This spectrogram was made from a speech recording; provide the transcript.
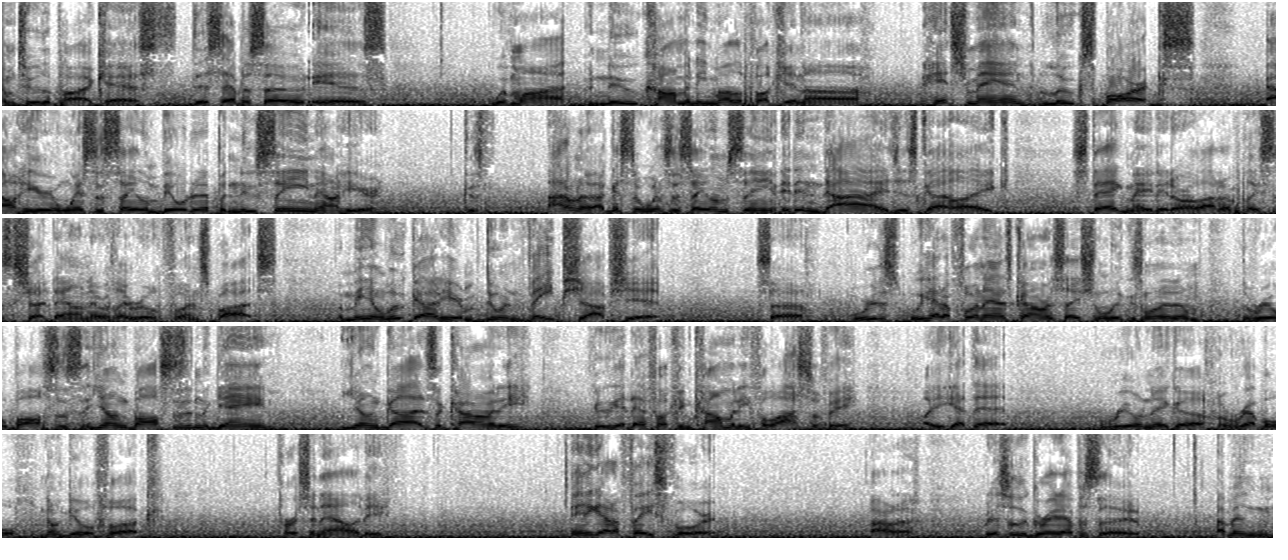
welcome to the podcast. This episode is with my new comedy motherfucking uh, henchman, Luke Sparks, out here in Winston-Salem building up a new scene out here. Because, I don't know, I guess the Winston-Salem scene, it didn't die, it just got like stagnated or a lot of places shut down. There was like real fun spots. But me and Luke out here doing vape shop shit. So we're just we had a fun ass conversation. Luke is one of them, the real bosses, young bosses in the game, young gods of comedy. Because you got that fucking comedy philosophy. Oh, you got that real nigga, rebel, don't give a fuck personality. And he got a face for it. I don't know. But this was a great episode. I've been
